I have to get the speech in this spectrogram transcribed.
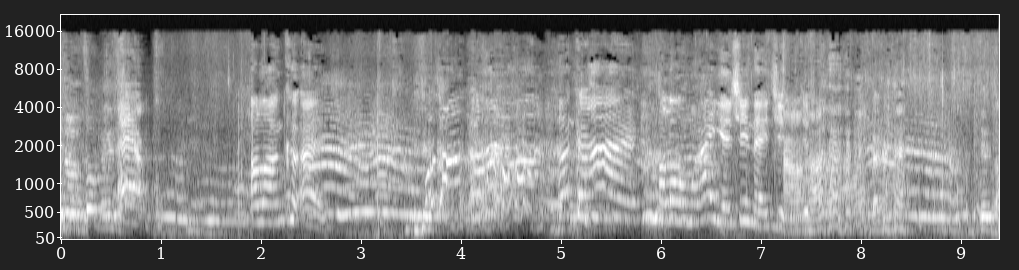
么呀，好了，很可爱，我说很可爱，很可爱。好了，我们爱演戏哪一集？好，拜拜，就打。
